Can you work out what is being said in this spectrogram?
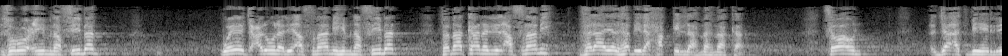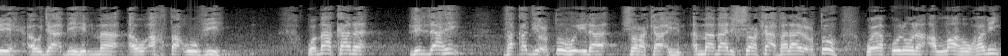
زروعهم نصيبا ويجعلون لأصنامهم نصيبا فما كان للأصنام فلا يذهب إلى حق الله مهما كان. سواء جاءت به الريح أو جاء به الماء أو أخطأوا فيه. وما كان لله فقد يعطوه إلى شركائهم. أما ما للشركاء فلا يعطوه ويقولون الله غني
